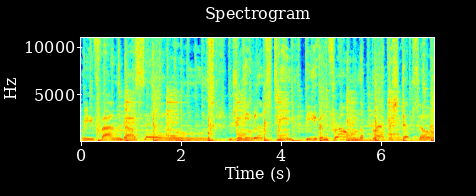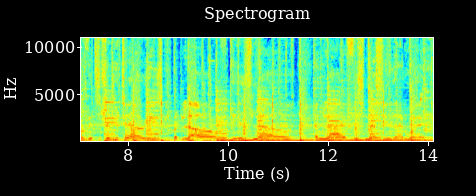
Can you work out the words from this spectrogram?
We find ourselves even from the brackish depths of its tributaries. But love is love, and life is messy that way.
